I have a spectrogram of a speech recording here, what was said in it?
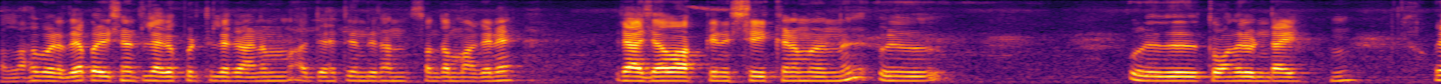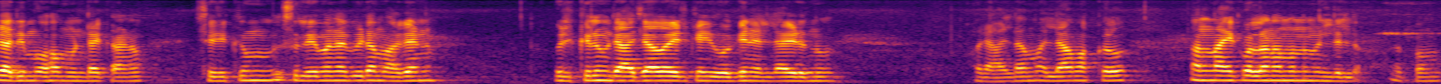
അള്ളാഹു വെറുതെ പരീക്ഷണത്തിൽ അകപ്പെടുത്തില്ല. കാരണം അദ്ദേഹത്തിന്റെ സ്വന്തം മകനെ രാജാവാക്കി നിശ്ചയിക്കണമെന്ന് ഒരു ഒരു തോന്നലുണ്ടായി. ഒരു അതിമോഹമുണ്ടായി. കാരണം ശരിക്കും സുലൈമാൻ നബിയുടെ മകൻ ഒരിക്കലും രാജാവായിരിക്കാൻ യോഗ്യനല്ലായിരുന്നു. ഒരാളുടെ എല്ലാ മക്കളും നന്നായി കൊള്ളണമെന്നുമില്ലല്ലോ. അപ്പം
